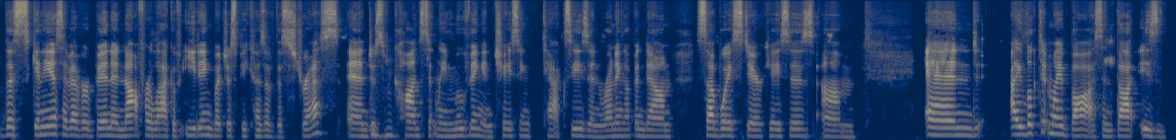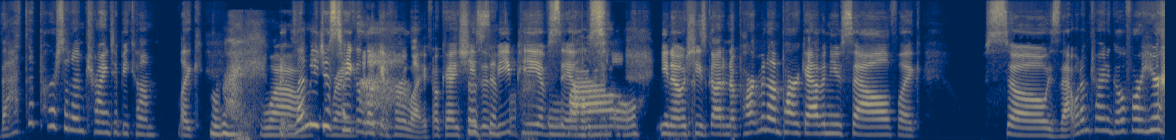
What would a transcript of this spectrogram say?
the skinniest I've ever been, and not for lack of eating, but just because of the stress and just Mhm. constantly moving and chasing taxis and running up and down subway staircases. Um, and I looked at my boss and thought, is that the person I'm trying to become? Like, Right. Wow. let me just take a look at her life. Okay. So She's a simple. VP of sales. Wow. You know, she's got an apartment on Park Avenue South. Like, so is that what I'm trying to go for here?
